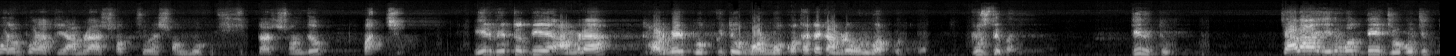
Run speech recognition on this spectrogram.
পরম্পরাকে আমরা সবসময় সঙ্গ, তার সঙ্গেও পাচ্ছি। এর ভেতর দিয়ে আমরা ধর্মের প্রকৃত মর্ম কথাটাকে আমরা অনুভব করতে পারি, বুঝতে পারি। কিন্তু যারা এর মধ্যে যোগযুক্ত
